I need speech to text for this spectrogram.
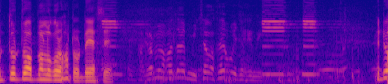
উত্তৰটো আপোনালোকৰ হাততে আছে। সেইটো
